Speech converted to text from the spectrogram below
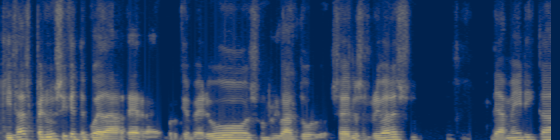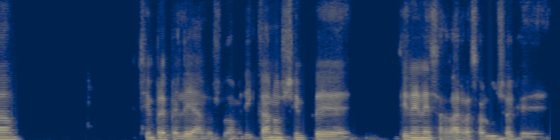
quizás Perú sí que te puede dar guerra, ¿eh? porque Perú es un rival duro. O sea, los rivales de América siempre pelean, los sudamericanos siempre tienen esa garra, esa lucha que,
